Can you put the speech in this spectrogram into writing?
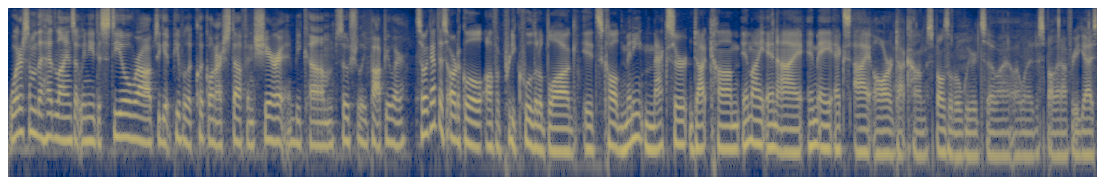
What are some of the headlines that we need to steal, Rob, to get people to click on our stuff and share it and become socially popular? So I got this article off a pretty cool little blog. It's called minimaxir.com, M-I-N-I-M-A-X-I-R.com. Spells a little weird, so I, I wanted to spell that out for you guys.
